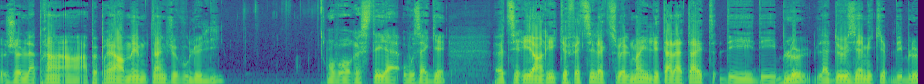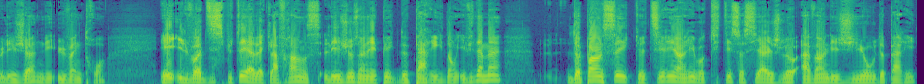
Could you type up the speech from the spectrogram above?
Je l'apprends à peu près en même temps que je vous le lis. On va rester aux aguets. Euh, Thierry Henry, que fait-il actuellement? Il est à la tête des, des Bleus, la deuxième équipe des Bleus, les jeunes, les U23. Et il va disputer avec la France les Jeux olympiques de Paris. Donc, évidemment, de penser que Thierry Henry va quitter ce siège-là avant les JO de Paris,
